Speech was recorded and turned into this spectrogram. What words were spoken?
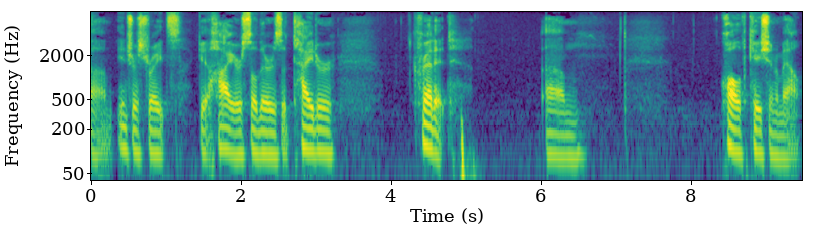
um, interest rates get higher. So there's a tighter credit um, qualification amount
